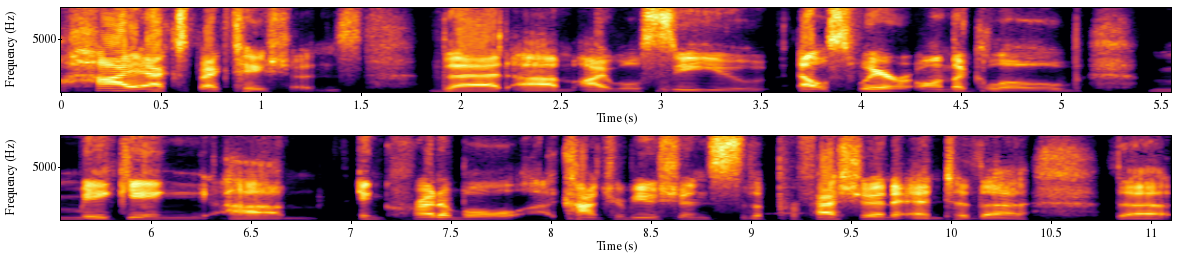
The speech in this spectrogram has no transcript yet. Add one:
high expectations that um, I will see you elsewhere on the globe making um, incredible uh, contributions to the profession and to the the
